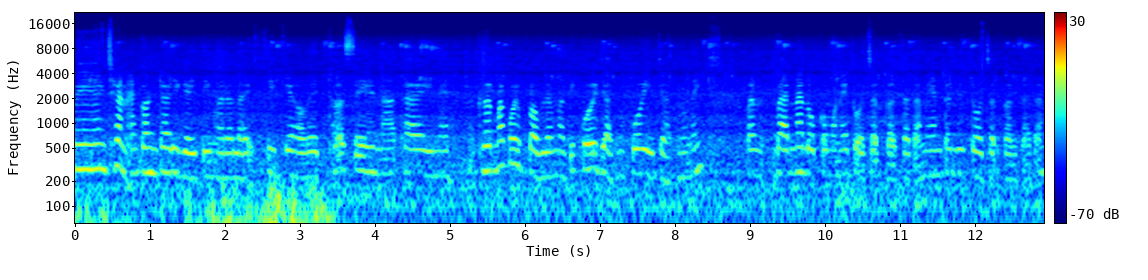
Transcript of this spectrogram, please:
મેં છે ને કંટાળી ગઈ હતી મારા લાઈફથી કે હવે થશે, ના થાય ને ઘરમાં કોઈ પ્રોબ્લેમ નથી, કોઈ જાતનું કોઈ જાતનું નહીં. પણ બહારના લોકો મને ટોર્ચર કરતા હતા મેન્ટલી ટોર્ચર કરતા હતા.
